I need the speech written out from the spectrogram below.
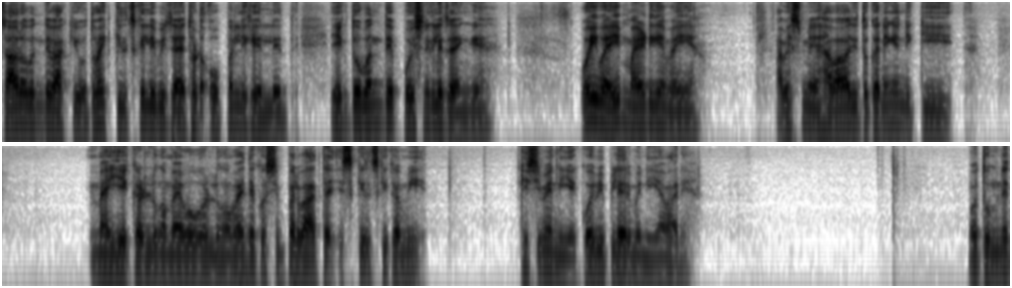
चारों बंदे बाकी हो तो भाई किल्स के लिए भी जाए, थोड़ा ओपनली खेल ले, एक दो बंदे पोजिशन के लिए जाएँगे। वही भाई माइंड गेम है ये। अब इसमें हवाबाजी तो करेंगे नहीं कि मैं ये कर लूँगा, मैं वो कर लूँगा। भाई देखो, सिंपल बात है स्किल्स की कमी किसी में नहीं है, कोई भी प्लेयर में नहीं है हमारे। वो तुमने,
